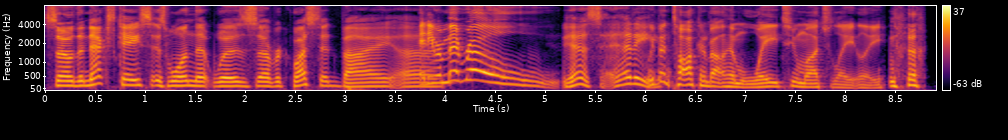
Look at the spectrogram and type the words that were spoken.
So the next case is one that was uh, requested by uh, Eddie Romero. Yes, Eddie. We've been talking about him way too much lately.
